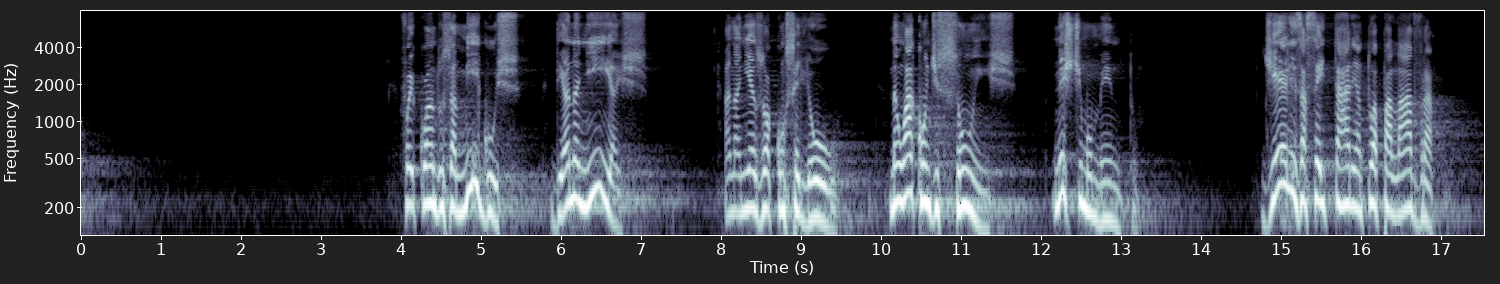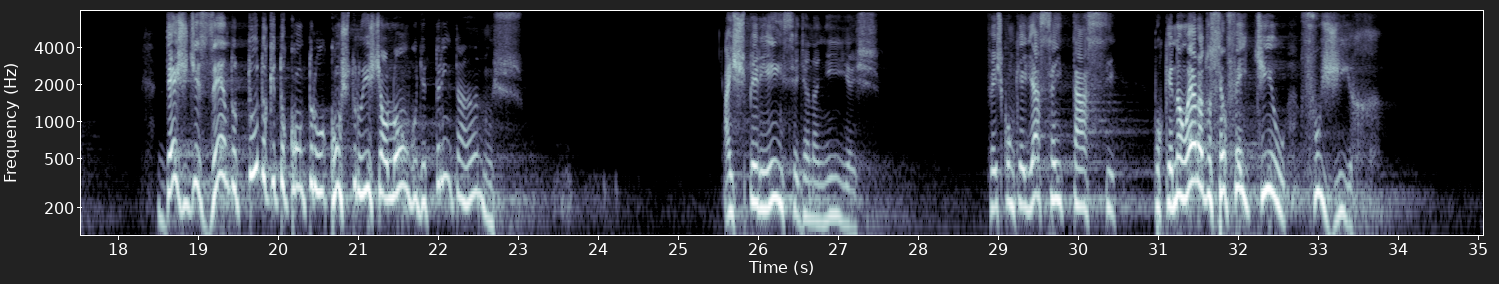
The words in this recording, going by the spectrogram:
Foi quando os amigos de Ananias, Ananias o aconselhou: não há condições, neste momento, de eles aceitarem a tua palavra desdizendo tudo que tu construíste ao longo de 30 anos. A experiência de Ananias fez com que ele aceitasse, porque não era do seu feitio fugir.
